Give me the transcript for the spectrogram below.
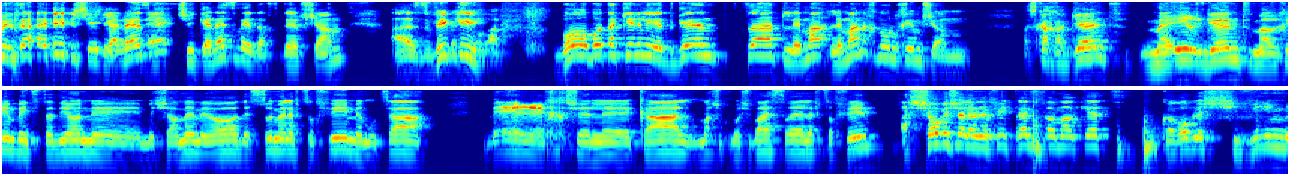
מדי, שייכנס, שייכנס וידפדף שם. אז ויקי. בוא, בוא תכיר לי את גנט קצת, למה, למה אנחנו הולכים שם? אז ככה, גנט, מהעיר גנט, מארחים באיצטדיון אה, משעמם מאוד, 20 אלף צופים, ממוצע בערך של אה, קהל, משהו כמו 17 אלף צופים. השווי שלהם לפי טרנספר מרקט הוא קרוב ל-70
